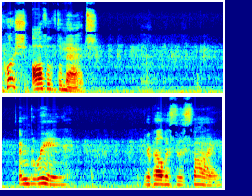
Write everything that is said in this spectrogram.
push off of the mat and bring your pelvis to the spine,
